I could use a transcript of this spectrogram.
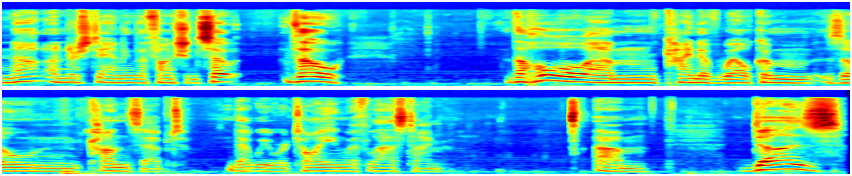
Not understanding the function. So, though the whole um, kind of welcome zone concept that we were toying with last time um, does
